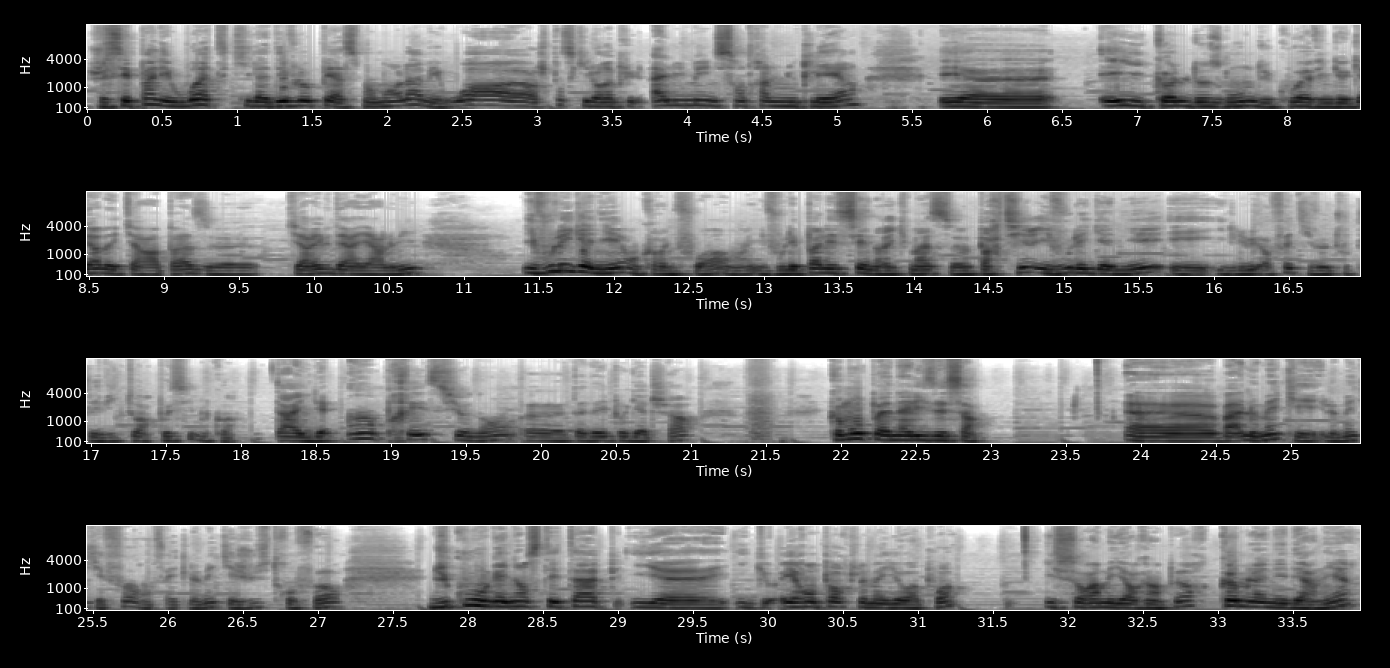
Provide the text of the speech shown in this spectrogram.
je sais pas les watts qu'il a développé à ce moment-là, mais waouh, je pense qu'il aurait pu allumer une centrale nucléaire. Et, euh, et il colle deux secondes du coup à Vingegaard et Carapaz euh, qui arrivent derrière lui. Il voulait gagner, encore une fois. Hein. Il voulait pas laisser Henrik Mas euh, partir. Il voulait gagner et il en fait, il veut toutes les victoires possibles, quoi. Ah, il est impressionnant, Tadej Pogacar. Comment on peut analyser ça? Bah, le mec est, le mec est fort en fait. Le mec est juste trop fort. Du coup, en gagnant cette étape, il, il remporte le maillot à poids. Il sera meilleur grimpeur, comme l'année dernière.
